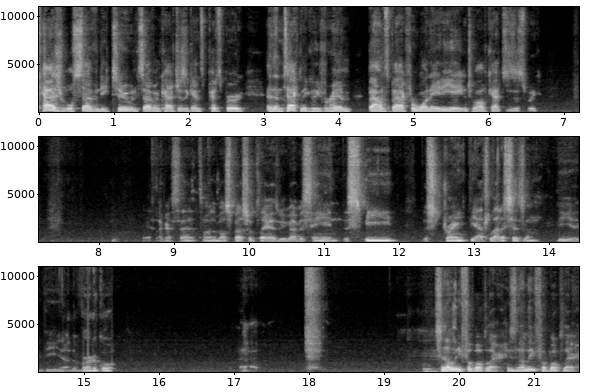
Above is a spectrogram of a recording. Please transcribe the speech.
casual 72 and 7 catches against Pittsburgh. And then technically for him, bounced back for 188 and 12 catches this week. Yeah, Like I said, it's one of the most special players we've ever seen. The speed, the strength, the athleticism, the, the you know the vertical. Uh, he's an elite football player. He's an elite football player.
